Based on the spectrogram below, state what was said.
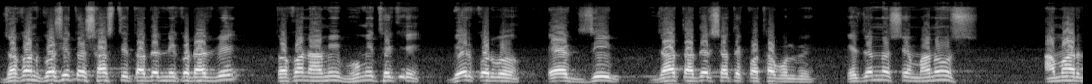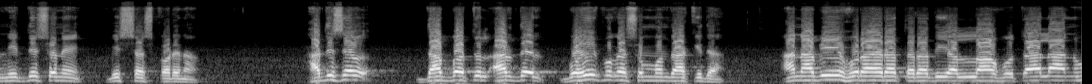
যখন ঘোষিত শাস্তি তাদের নিকট আসবে, তখন আমি ভূমি থেকে বের করব এক জীব যা তাদের সাথে কথা বলবে এজন্য সে মানুষ আমার নির্দেশনে বিশ্বাস করে না হাদিসে দাব্বাতুল আর্দের বহির্প্রকাশ সম্বন্ধে আকিদা عن ابي هريره رضي الله تعالى عنه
